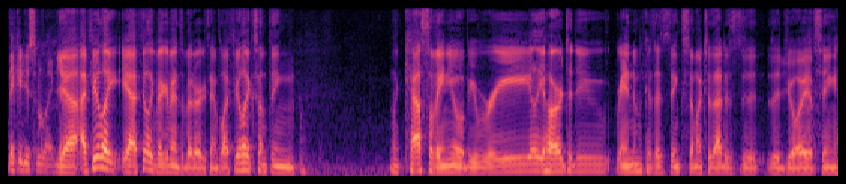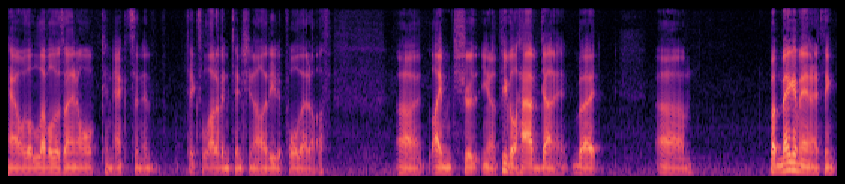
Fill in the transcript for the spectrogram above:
They could do something like that. Yeah, I feel like yeah, I feel like Mega Man's a better example. I feel like something like Castlevania would be really hard to do random because I think so much of that is the the joy of seeing how the level design all connects, and it takes a lot of intentionality to pull that off. Uh, I'm sure you know people have done it, but um, but Mega Man, I think,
